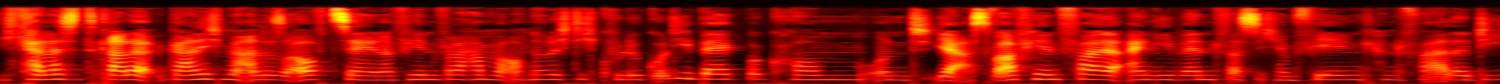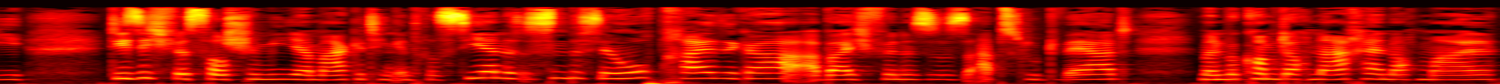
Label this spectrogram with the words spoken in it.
ich kann das jetzt gerade gar nicht mehr alles aufzählen. Auf jeden Fall haben wir auch eine richtig coole Goodie-Bag bekommen. Und ja, es war auf jeden Fall ein Event, was ich empfehlen kann für alle, die, die sich für Social Media Marketing interessieren. Es ist ein bisschen hochpreisiger, aber ich finde, es ist absolut wert. Man bekommt auch nachher nochmal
